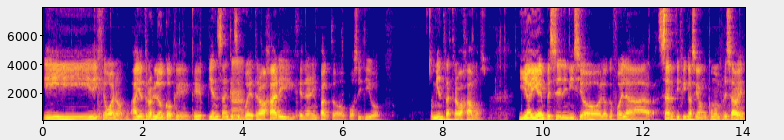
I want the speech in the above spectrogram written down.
Y dije, bueno, hay otros locos que, piensan que se ah. puede trabajar y generar impacto positivo mientras trabajamos. Y ahí empecé el inicio, lo que fue la certificación como empresa B,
